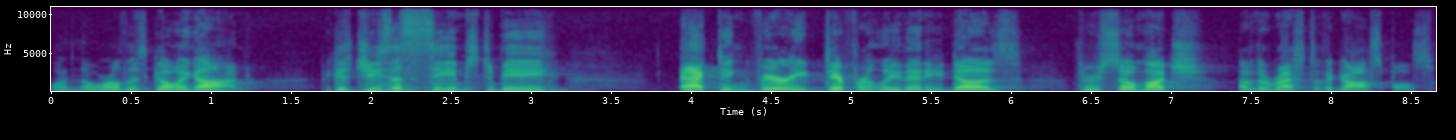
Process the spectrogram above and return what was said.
What in the world is going on? Because Jesus seems to be acting very differently than he does through so much of the rest of the Gospels.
